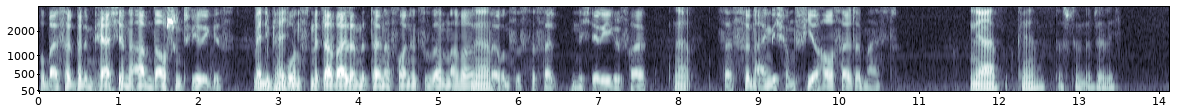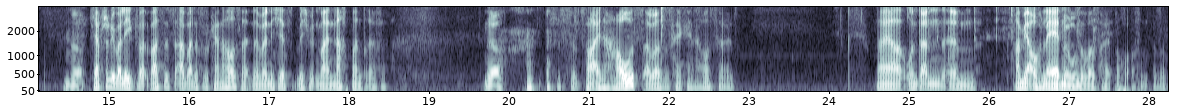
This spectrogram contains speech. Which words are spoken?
wobei es halt bei dem Pärchenabend auch schon schwierig ist. Wenn die Du Pärchen. wohnst mittlerweile mit deiner Freundin zusammen, aber Ja. bei uns ist das halt nicht der Regelfall. Ja. Das heißt, es sind eigentlich schon vier Haushalte meist. ja, okay, das stimmt natürlich. Ja, Ich habe schon überlegt, wa- was ist aber, das ist kein Haushalt, ne? wenn ich jetzt mich mit meinen Nachbarn treffe. Ja, Das ist zwar ein Haus, aber es ist ja kein Haushalt. Naja, und dann ähm, haben ja auch Läden Bei und sowas halt noch offen. Also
